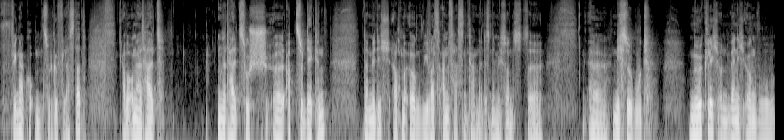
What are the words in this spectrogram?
Fingerkuppen zugepflastert. Aber um das halt um das halt zu, äh, abzudecken, damit ich auch mal irgendwie was anfassen kann. Das ist nämlich sonst äh, äh, nicht so gut möglich. Und wenn ich irgendwo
